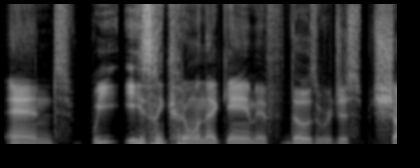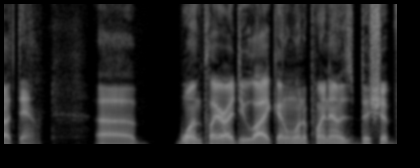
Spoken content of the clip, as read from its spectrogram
And we easily could have won that game if those were just shut down. Uh, one player I do like and I want to point out is Bishop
